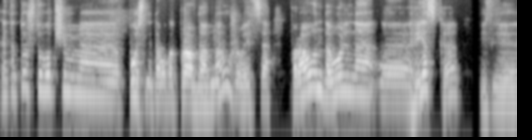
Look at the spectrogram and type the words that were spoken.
это то, что, в общем, э, после того, как правда обнаруживается, фараон довольно резко, если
